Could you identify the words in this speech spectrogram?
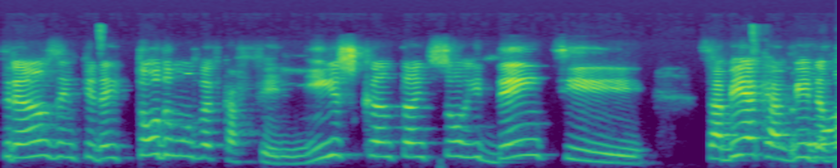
Transem, porque daí todo mundo vai ficar feliz, cantante, sorridente. Sabia que a vida, vou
